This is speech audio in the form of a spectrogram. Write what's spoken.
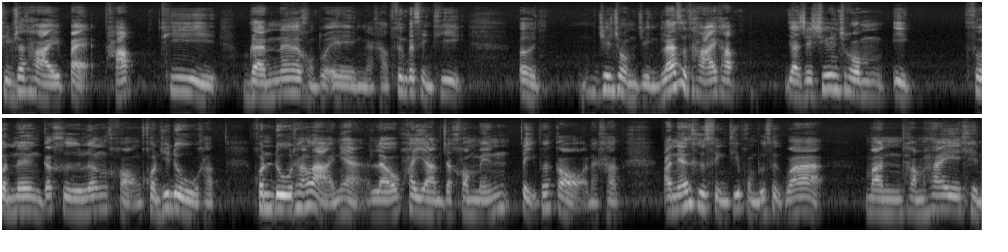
ทีมชาติไทยแปะทับที่แบนเนอร์ของตัวเองนะครับ ซึ่งเป็นสิ่งที่เออชื่นชมจริง และสุดท้ายครับ อยากจะชื่นชมอีกส่วนหนึ่งก็คือเรื่องของคนที่ดูครับ คนดูทั้งหลายเนี่ยแล้วพยายามจะคอมเมนต์ติเพื่อก่อนะครับ อันนี้คือสิ่งที่ผมรู้สึกว่ามันทำให้เห็น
